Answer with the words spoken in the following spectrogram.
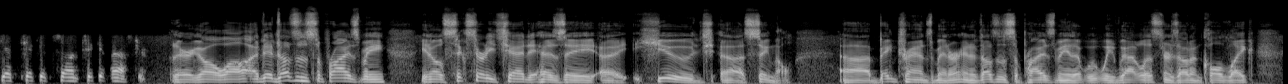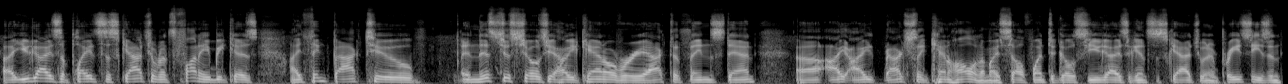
get tickets on Ticketmaster. There you go. Well, it doesn't surprise me. You know, 630 CHED has a, a huge uh, signal. Uh, big transmitter, and it doesn't surprise me that we, have got listeners out in Cold Lake. Uh, you guys have played Saskatchewan. It's funny because I think back to and this just shows you how you can't overreact to things, Stan. Uh, I, I, actually, Ken Holland and myself went to go see you guys against Saskatchewan in preseason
